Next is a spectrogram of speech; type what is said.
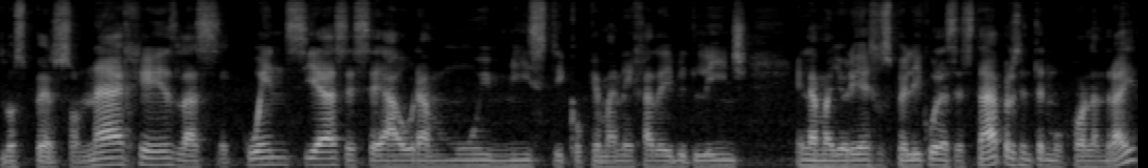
los personajes, las secuencias, ese aura muy místico que maneja David Lynch en la mayoría de sus películas está presente en Mulholland Drive.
